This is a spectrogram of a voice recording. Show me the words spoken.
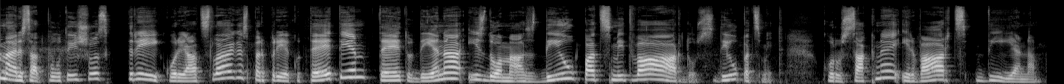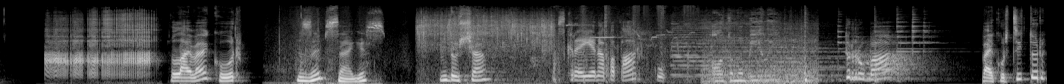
Kamēr es atpūtīšos, trīkuri atslēgas par prieku tētiem, tētu dienā izdomās 12 vārdus, 12, kuru saknē ir vārds diena. Lai vai kur? Zem sēgas, Dušā, skrējienā pa parku, automobīlī, trubā vai kur citur.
